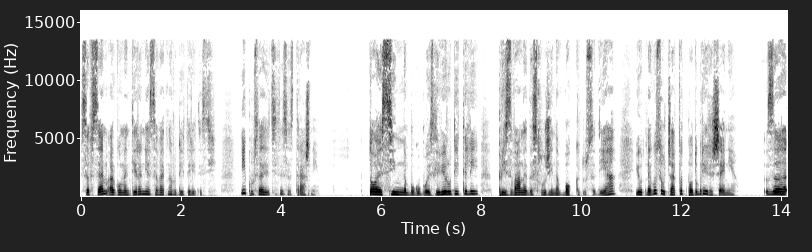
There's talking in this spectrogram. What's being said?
съвсем аргументирания съвет на родителите си. И последиците са страшни. Той е син на богобоязливи родители, призван е да служи на Бог като съдия и от него се очакват по-добри решения. За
